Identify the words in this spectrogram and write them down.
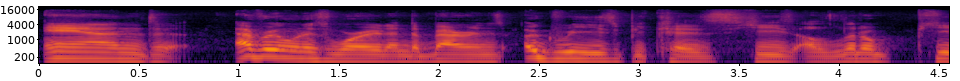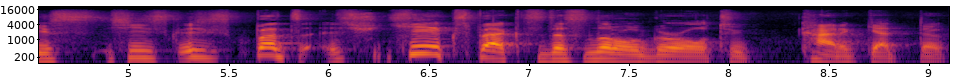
And everyone is worried and the Baron agrees because he's a little he's he's, he's but he expects this little girl to kind of get the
